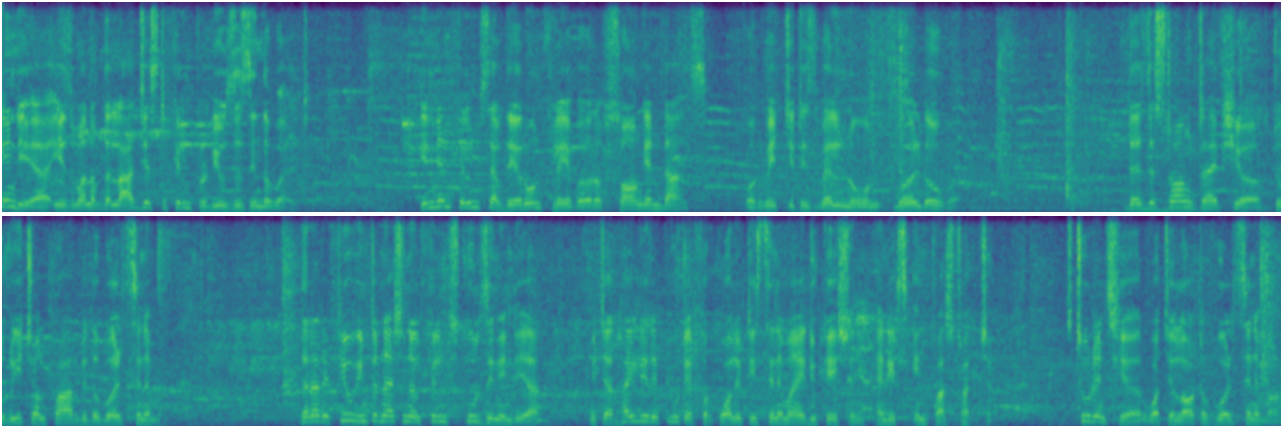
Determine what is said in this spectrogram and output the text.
India is one of the largest film producers in the world. Indian films have their own flavor of song and dance, for which it is well known world over. There is a strong drive here to reach on par with the world cinema. There are a few international film schools in India which are highly reputed for quality cinema education and its infrastructure. Students here watch a lot of world cinema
